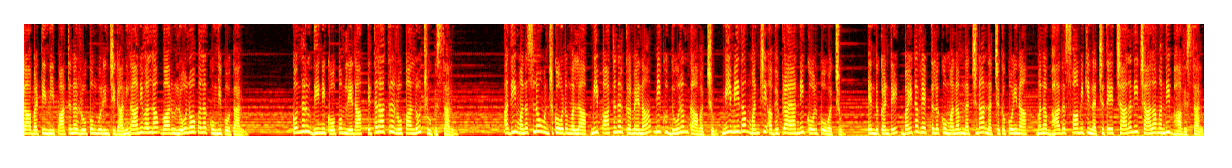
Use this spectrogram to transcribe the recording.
కాబట్టి మీ పార్ట్నర్ రూపం గురించి గాని దానివల్ల వారు లోలోపల కుంగిపోతారు. కొందరు దీన్ని కోపం లేదా ఇతరాత్ర రూపాల్లో చూపిస్తారు. అది మనసులో ఉంచుకోవడం వల్ల మీ పార్ట్నర్ క్రమేణా మీకు దూరం కావచ్చు. మీ మీద మంచి అభిప్రాయాన్ని కోల్పోవచ్చు. ఎందుకంటే బయట వ్యక్తులకు మనం నచ్చినా నచ్చకపోయినా మన భాగస్వామికి నచ్చితే చాలని చాలా మంది భావిస్తారు.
